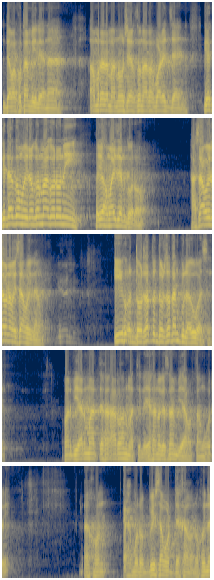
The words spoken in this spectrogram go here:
যদি আমার কথা মিলে না, আমরার মানুষ একজন আর বাড়ির যাইন। গিয়া কিতা ওই রকম মা করনি ওই সময় যেন করো। হাসা হইলাম না মিশা হইলাম। ই দরজা তো, দরজা দান কুলাও আছে। আমার বিয়ার মাত, এখন আরও হান মাতিলে, এখানে গেছিলাম বিয়া করতাম করে এখন এক মুরব্বীর সাবর দেখা হলো হইনা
